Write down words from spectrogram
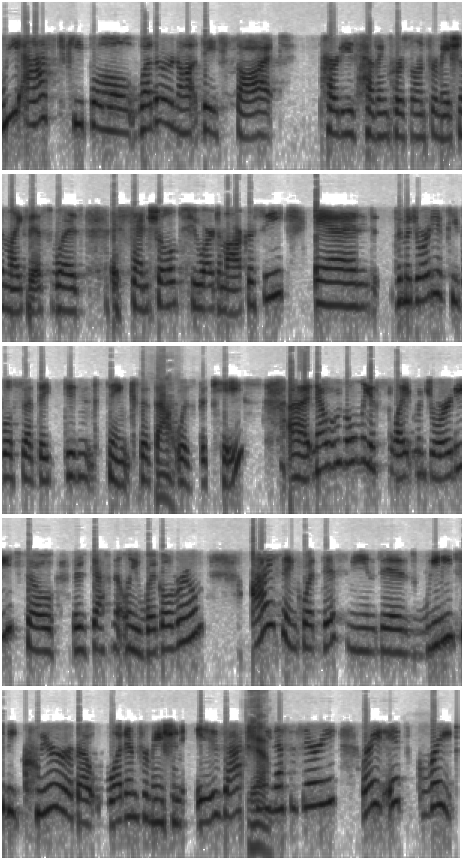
we asked people whether or not they thought parties having personal information like this was essential to our democracy. And the majority of people said they didn't think that that hmm. was the case. Uh, now, it was only a slight majority, so there's definitely wiggle room. I think what this means is we need to be clearer about what information is actually yeah. necessary, right? It's great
